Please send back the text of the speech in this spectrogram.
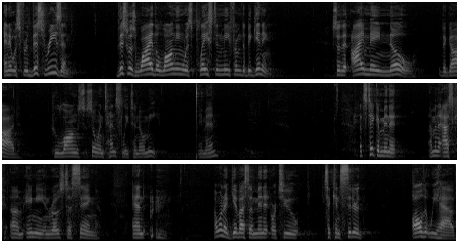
And it was for this reason, this was why the longing was placed in me from the beginning, so that I may know the God who longs so intensely to know me. Amen. Let's take a minute. I'm going to ask um, Amy and Rose to sing. And I want to give us a minute or two to consider all that we have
